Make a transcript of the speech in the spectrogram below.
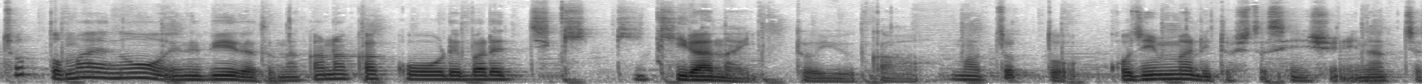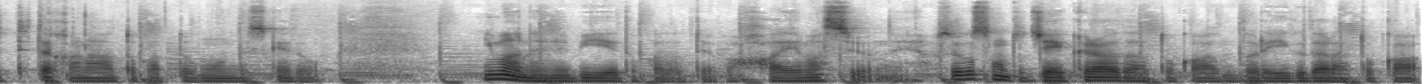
ちょっと前の NBA だとなかなかこうレバレッジききらないというか、まあ、ちょっとこじんまりとした選手になっちゃってたかなとかって思うんですけど今の NBA とかだとやっぱ映えますよねそれこそほんと J クラウダーとかアンドレイ・グダラとか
